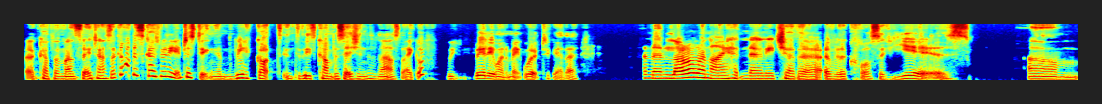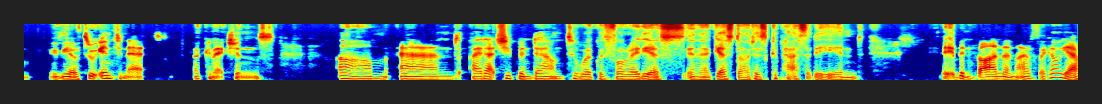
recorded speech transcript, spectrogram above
a couple of months later. I was like, oh, this guy's really interesting. And we got into these conversations, and I was like, oh, we really want to make work together. And then Laurel and I had known each other over the course of years, um, you know, through internet connections. Um, and I'd actually been down to work with Full Radius in a guest artist capacity, and it had been fun. And I was like, oh yeah.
